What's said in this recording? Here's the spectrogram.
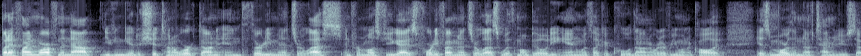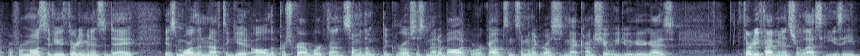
But I find more often than not, you can get a shit ton of work done in 30 minutes or less. And for most of you guys, 45 minutes or less with mobility and with like a cool down or whatever you want to call it is more than enough time to do stuff. But for most of you, 30 minutes a day is more than enough to get all the prescribed work done. Some of the, the grossest metabolic workouts and some of the grossest Metcon shit we do here, you guys, 35 minutes or less, easy.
